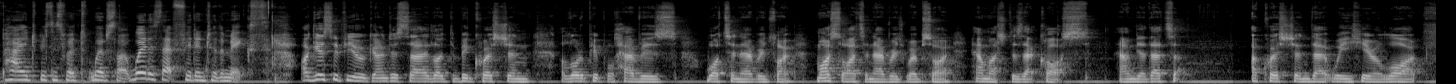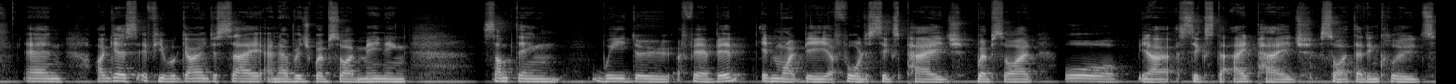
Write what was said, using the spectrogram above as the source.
page business web- website? Where does that fit into the mix? I guess if you were going to say, like, the big question a lot of people have is what's an average, like, my site's an average website, how much does that cost? Um, yeah, that's a, a question that we hear a lot. And I guess if you were going to say an average website, meaning something we do a fair bit, it might be a four to six page website or you know a six to eight page site that includes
